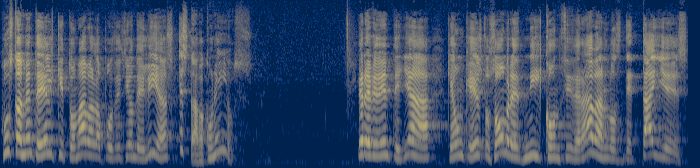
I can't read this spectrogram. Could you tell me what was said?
justamente el que tomaba la posición de Elías estaba con ellos. Era evidente ya que aunque estos hombres ni consideraban los detalles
